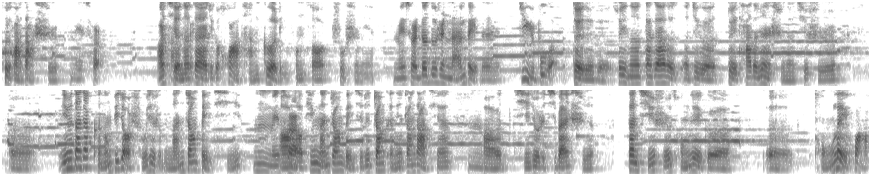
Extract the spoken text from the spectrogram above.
绘画大师。没错。而且呢，在这个画坛各领风骚数十年。没错，这都是南北的巨擘。对对对，所以呢，大家的呃这个对他的认识呢，其实呃，因为大家可能比较熟悉什么南张北齐。嗯，没错。啊，老听南张北齐，这张肯定张大千。嗯。啊，齐就是齐白石。但其实从这个呃同类画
